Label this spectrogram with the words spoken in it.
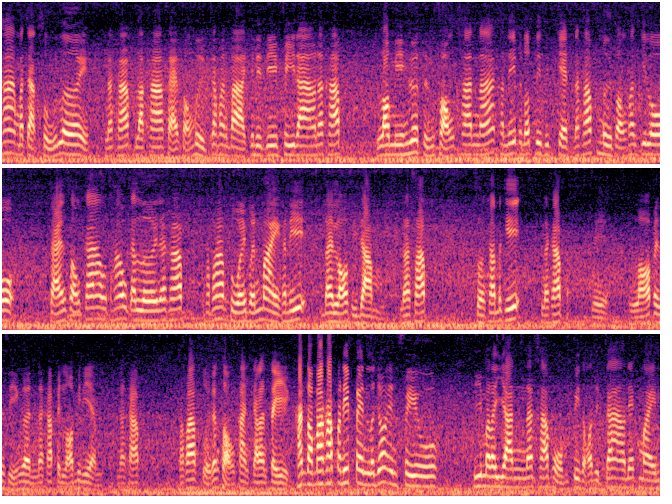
ข้างมาจากศูนย์เลยนะครับ ราคาแสนสองหมื่นเก้าพันบาทเครดิตดีฟรีดาวนะครับ เรามีเลือกถึง 2 คันนะ คันนี้เป็นรถปี 17 นะครับ 12,000 กิโลแสนสองเก้าเท่ากันเลยนะครับ สภาพสวยเหมือนใหม่คันนี้ได้ล้อสีดำนะครับ ส่วนคันเมื่อกี้นะครับนี่ล้อเป็นสีเงินนะครับเป็นล้อมีเดียมนะครับสภาพสวยทั้งสองคันการันตีคันต่อมาครับคันนี้เป็น Royal Enfield ทีมารยันนะครับผมปี 2019เลขไมล์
